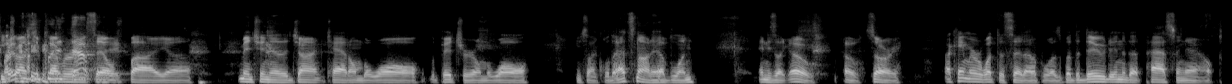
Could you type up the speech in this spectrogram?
He tries to you put it cover himself way? by uh, mentioning the giant cat on the wall, the picture on the wall. He's like, "Well, that's not Evelyn," and he's like, "Oh, oh, sorry." I can't remember what the setup was, but the dude ended up passing out.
